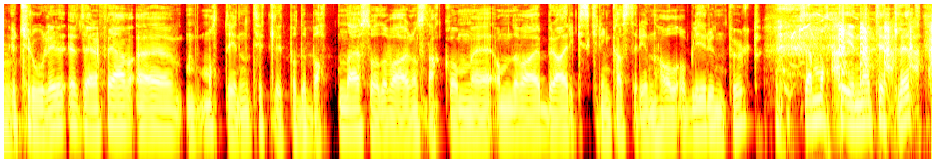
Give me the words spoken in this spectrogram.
Utrolig irriterende, for jeg uh, måtte inn og titte litt på debatten da jeg så det var noe snakk om uh, om det var bra rikskringkasterinnhold å bli rundpult. Så jeg måtte inn og titte litt.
